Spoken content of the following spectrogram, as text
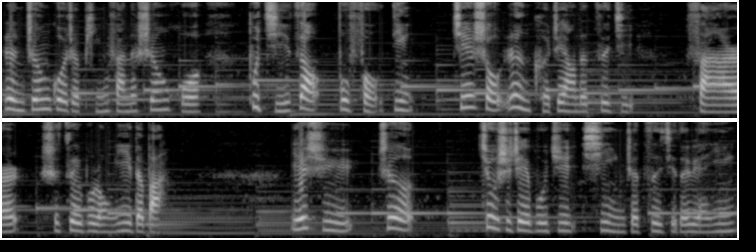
认真过着平凡的生活，不急躁，不否定。接受、认可这样的自己，反而是最不容易的吧。也许这，就是这部剧吸引着自己的原因。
